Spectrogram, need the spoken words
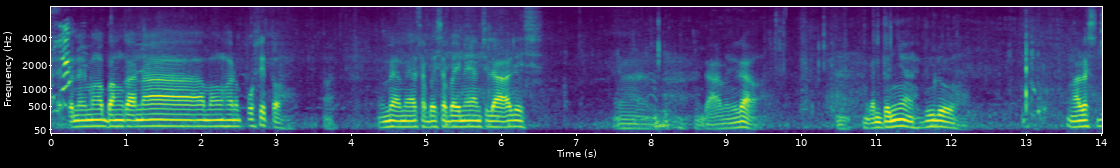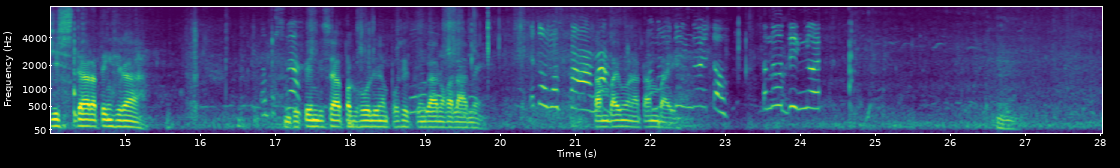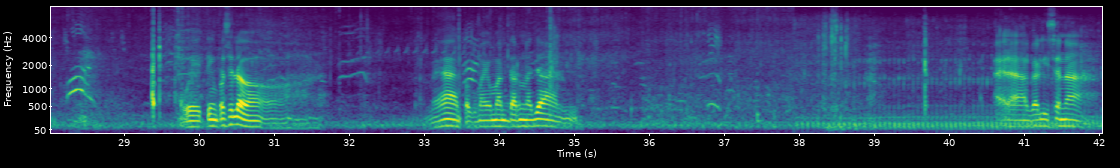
Ito na yung mga bangka na mga hanong pusit oh. Ah, Mamaya maya sabay-sabay na yan sila alis. Yan. Ang dami nila oh. Ah, Ang ganda niya, dulo. Mga alas 10 darating sila. Depende sa paghuli ng pusit kung gaano kalami. Ito, mas. Tambay muna, tambay. Panoodin nyo ito. Panoodin nyo. Waiting pa sila oh. Ayan, pag may umandar na dyan. Ayan na, galisan na.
